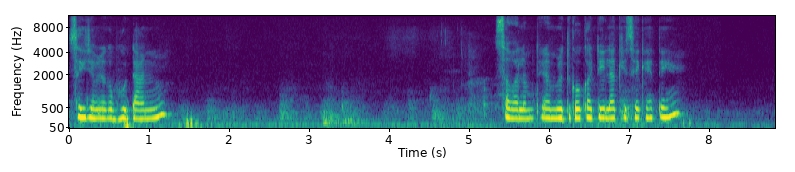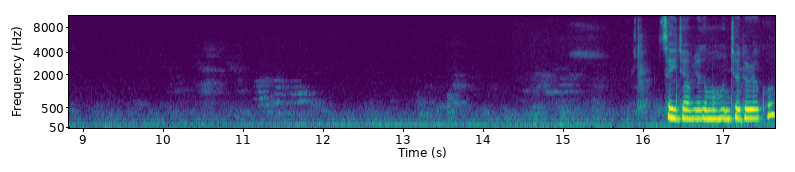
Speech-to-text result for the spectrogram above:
सही जवाब जगह भूटान में। सवाल नंबर तेरह, मृतकों का टीला किसे कहते हैं? सही जवाब जगह मोहनजोदड़ो को।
